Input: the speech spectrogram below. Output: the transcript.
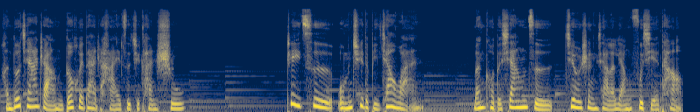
很多家长都会带着孩子去看书。这一次我们去的比较晚。门口的箱子就剩下了两副鞋套，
